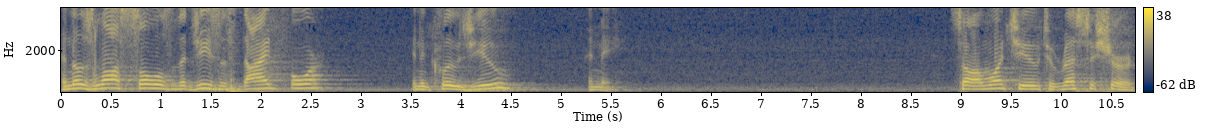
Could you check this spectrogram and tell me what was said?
And those lost souls that Jesus died for, it includes you and me. So I want you to rest assured,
